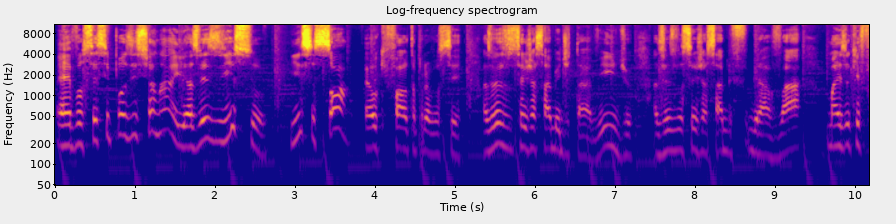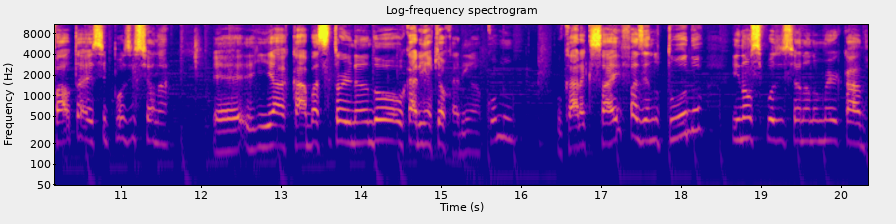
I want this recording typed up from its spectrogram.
é você se posicionar, e às vezes isso, isso só é o que falta para você. Às vezes você já sabe editar vídeo, às vezes você já sabe gravar, mas o que falta é se posicionar. É, e acaba se tornando o carinha aqui, ó, o carinha comum. O cara que sai fazendo tudo e não se posiciona no mercado.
